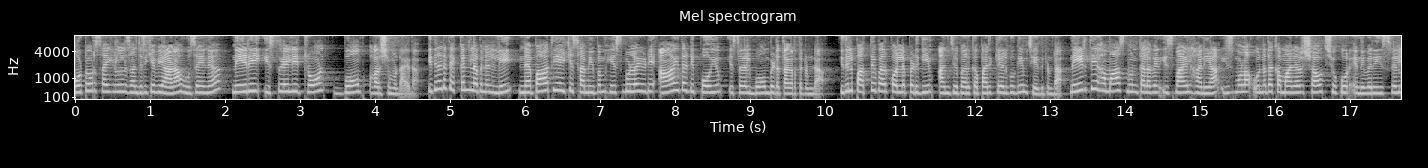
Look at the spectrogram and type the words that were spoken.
മോട്ടോർ സൈക്കിളിൽ സഞ്ചരിക്കവെയാണ് ഹുസൈന് നേരെ ഇസ്രയേലി ഡ്രോൺ ബോംബ് വർഷമുണ്ടായത്. ഇതിനിടെ തെക്കൻ ലബനനിലെ നബാദിയയ്ക്ക് സമീപം ഹിസ്ബുള്ളയുടെ ആയുധ ഡിപ്പോയും ഇസ്രയേൽ ബോംബിട തകർത്തിട്ടുണ്ട്. ഇതിൽ പത്ത് പേർ കൊല്ലപ്പെടുകയും അഞ്ച് പേർക്ക് പരിക്കേൽക്കുകയും ചെയ്തിട്ടുണ്ട്. നേരത്തെ ഹമാസ് മുൻ തലവൻ ഇസ്മായിൽ ഹനിയ ഹിസ്മുള്ള ഉന്നത കമാൻഡർ ഷൌദ് ഷുക്കൂർ എന്നിവരെ ഇസ്രയേൽ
